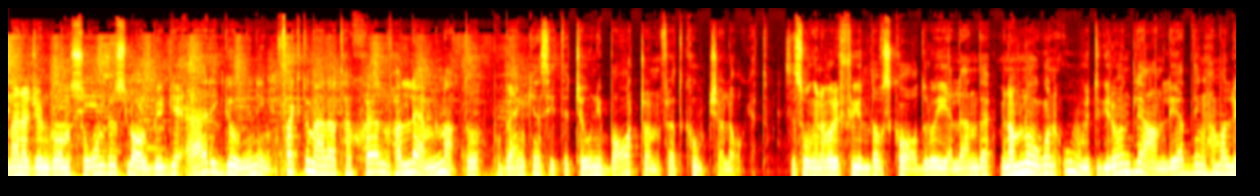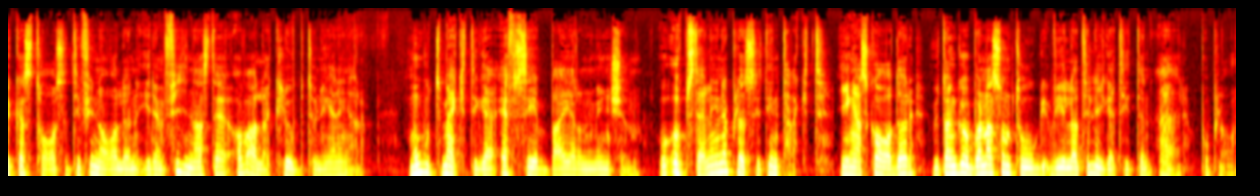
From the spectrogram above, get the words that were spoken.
Managern Ron Saunders lagbygge är i gungning. Faktum är att han själv har lämnat och på bänken sitter Tony Barton för att coacha laget. Säsongen har varit fylld av skador och elände, men av någon outgrundlig anledning har man lyckats ta sig till finalen i den finaste av alla klubbturneringar mot mäktiga FC Bayern München. Och uppställningen är plötsligt intakt. Inga skador, utan gubbarna som tog Villa till ligatiteln är på plan.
